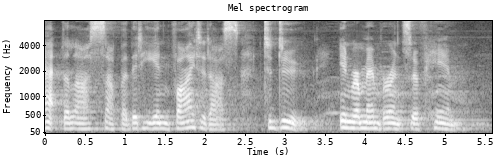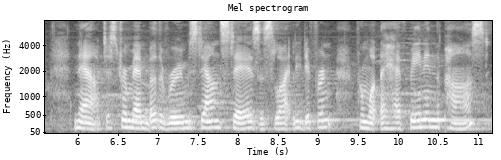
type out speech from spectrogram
at the Last Supper that he invited us to do in remembrance of him. Now, just remember the rooms downstairs are slightly different from what they have been in the past.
